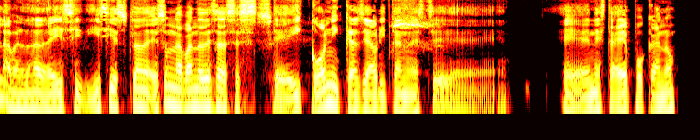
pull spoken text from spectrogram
la verdad. ACDC es una, es una banda de esas este, icónicas ya ahorita en, este, en esta época, ¿no?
